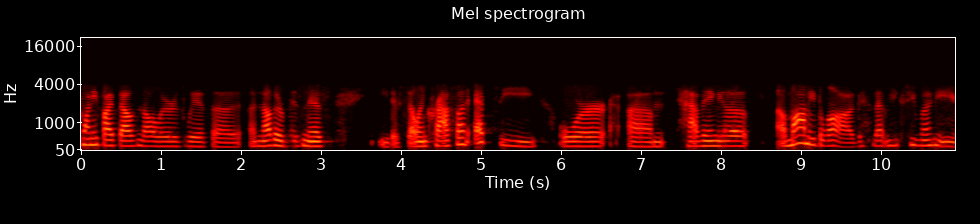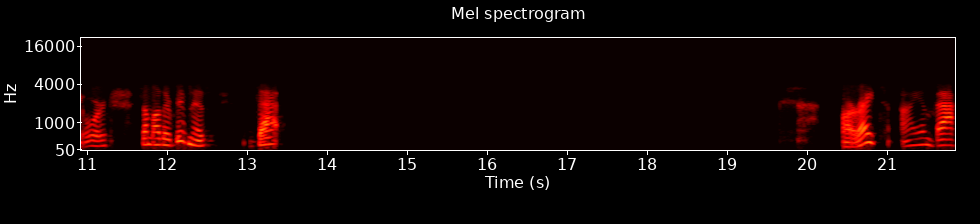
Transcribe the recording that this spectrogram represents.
$25,000 with uh, another business, either selling crafts on Etsy or um, having a, a mommy blog that makes you money or some other business, that All right, I am back.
